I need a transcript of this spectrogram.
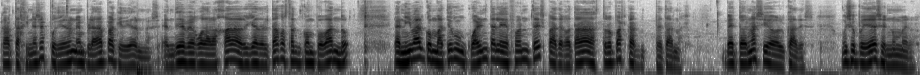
cartagineses pudieron emplear paquidiernos. En Dieve, Guadalajara, a la orilla del Tajo, están comprobando que Aníbal combatió con 40 elefantes para derrotar a las tropas carpetanas, betonas y olcades, muy superiores en número.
